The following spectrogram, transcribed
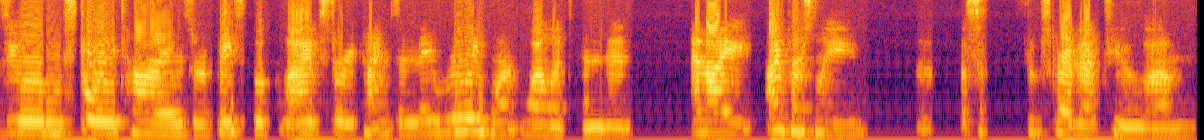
Zoom story times or Facebook Live story times, and they really weren't well attended. And I, I personally uh, subscribe that to um,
